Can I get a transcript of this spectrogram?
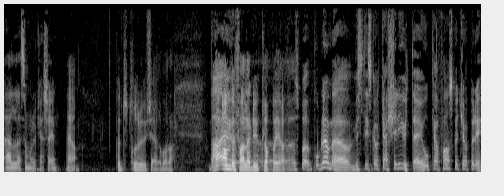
eller så må du cashe inn. ja. Hva tror du skjer i Vårdal? Hva Nei, anbefaler du Klopp å gjøre? eh, Problemet, hvis de skal cashe de ut, er jo hvem faen skal kjøpe de?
